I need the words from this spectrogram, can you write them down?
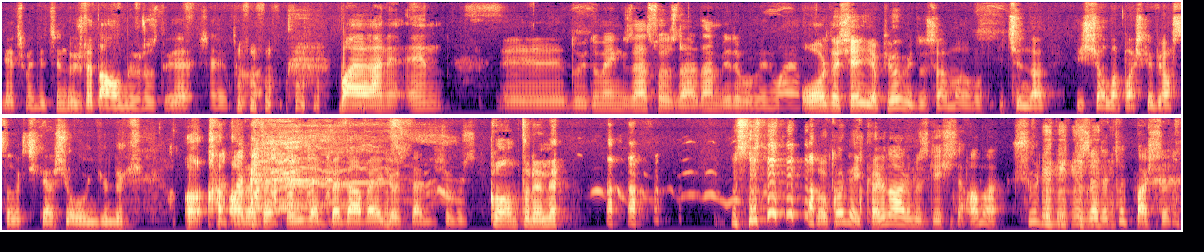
geçmediği için ücret almıyoruz diye şey yapıyorlar. Baya hani en e, duyduğum en güzel sözlerden biri bu benim hayatımda. Orada şey yapıyor muydun sen Mahmut? İçinden inşallah başka bir hastalık çıkar şu 10 günlük arada onu da bedavaya göstermiş oluruz. Kontrolü. Doktor bey karın ağrımız geçti ama şurada bir kızarıklık başladı.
